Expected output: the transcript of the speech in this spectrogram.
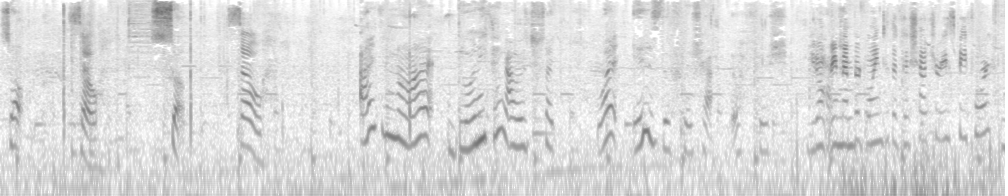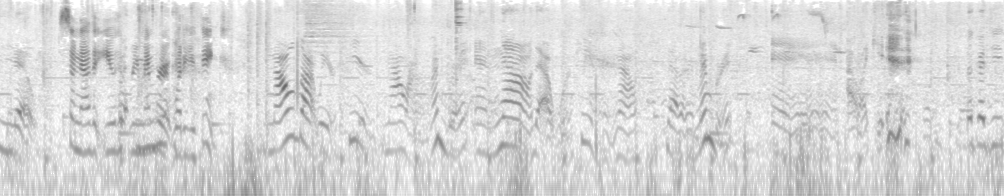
So, So, so so, I did not do anything. I was just like, "What is the fish? Fish? You don't remember going to the fish hatcheries before? No. So now that you remember it, what do you think? Now that we're here, now I remember it, and now that we're here, and now that I remember it, and I like it. Look, I did.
